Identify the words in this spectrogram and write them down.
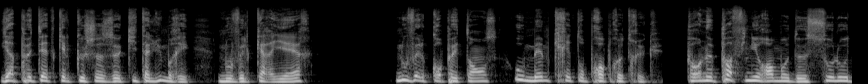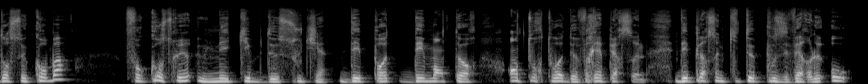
Il y a peut-être quelque chose qui t'allumerait. Nouvelle carrière, nouvelles compétences ou même créer ton propre truc. Pour ne pas finir en mode solo dans ce combat, faut construire une équipe de soutien, des potes, des mentors. Entoure-toi de vraies personnes, des personnes qui te poussent vers le haut.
